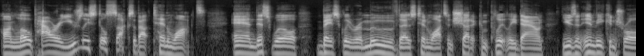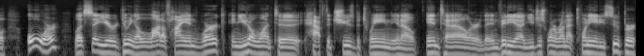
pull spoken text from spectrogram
on low power usually still sucks about 10 watts. And this will basically remove those 10 watts and shut it completely down using EnvyControl. Or let's say you're doing a lot of high end work and you don't want to have to choose between, you know, Intel or the NVIDIA and you just want to run that 2080 Super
